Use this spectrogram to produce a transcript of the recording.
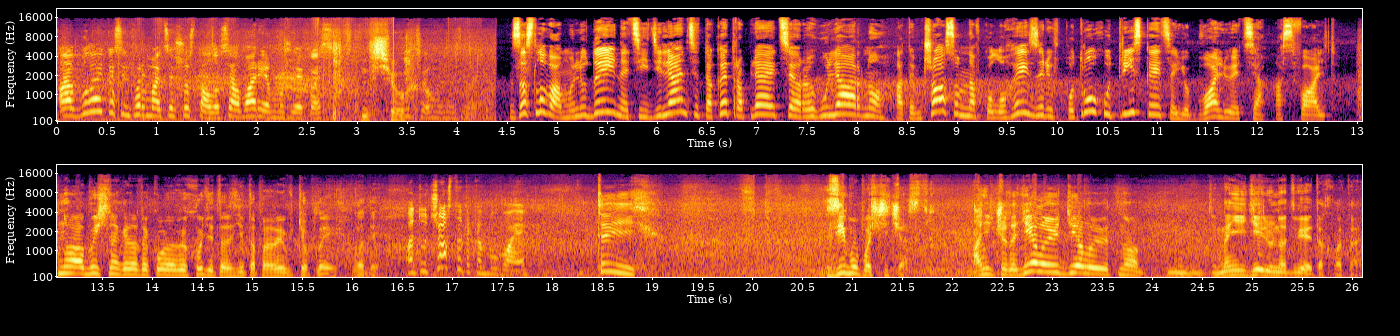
А була якась інформація, що сталося? Аварія може якась? Ничего. Нічого не знаю. За словами людей, на цій ділянці таке трапляється регулярно, а тим часом навколо гейзерів потроху тріскається й обвалюється асфальт. Ну, обычно, когда такое выходит, это где-то прорыв теплой воды. А тут часто таке буває? Да и зиму почти часто. Они что-то делают, делают, но м, на неделю, на две это хватает.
